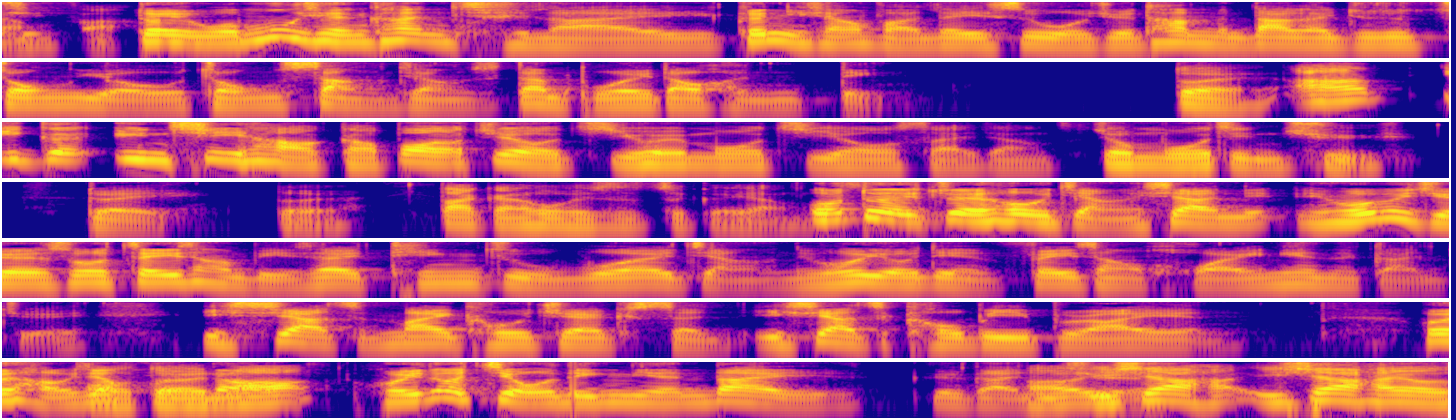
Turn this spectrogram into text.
想法。对，我目前看起来跟你想法类似，我觉得他们大概就是中游中上这样子，但不会到很顶。对啊，一个运气好，搞不好就有机会摸季后赛，这样子就摸进去。对对，大概会是这个样子。哦，对，最后讲一下，你你会不会觉得说这一场比赛听主播在讲，你会有点非常怀念的感觉？一下子 Michael Jackson，一下子 Kobe Bryant，会好像回到、哦、回到九零年代的感觉。一下一下还有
